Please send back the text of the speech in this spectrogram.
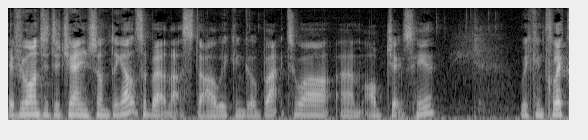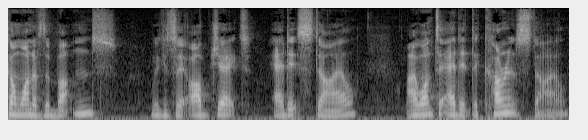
If we wanted to change something else about that style, we can go back to our um, objects here. We can click on one of the buttons. We can say Object, Edit Style. I want to edit the current style.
